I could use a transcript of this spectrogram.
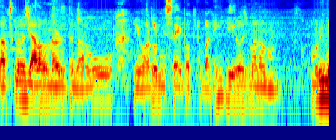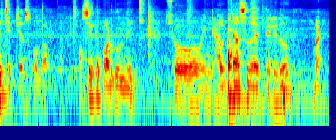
సబ్స్క్రైబర్స్ చాలామంది అడుగుతున్నారు మీ మాటలు మిస్ అయిపోతున్నామని ఈరోజు మనం ముడి మీద చెక్ చేసుకుందాం. అసలు అయితే పడుకుంది సో ఇంక హెల్ప్ చేస్తుందో అయితే తెలీదు బట్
